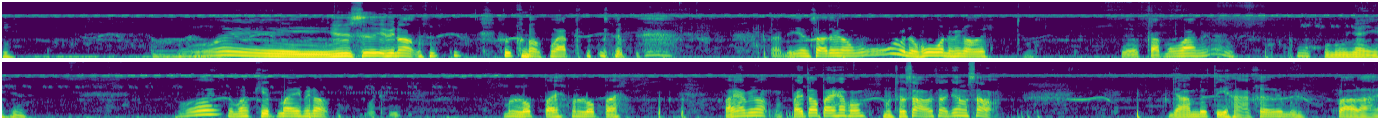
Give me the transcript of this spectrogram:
นี่โอ้ยอยู่ซื้ออยู่พี่น้องของวัดตอนนี้ยังสาดพี่น้องโอ้ยมันหูมันพี่น้องเลยเดี๋ยวกลับมาวางนะโอ้โหหนูใหญ่ โอ้ยเดี๋ยวมาเข็ดใหม่พี่น้องบ่ถือมันลบไปมันลบไป ไปครับพี่น้องไปต่อไปครับผมหมุนเท้าเสาเท้าเจ้าเสายามด้วยตีหาเครื่องด้วยมือฟ้าวหลาย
